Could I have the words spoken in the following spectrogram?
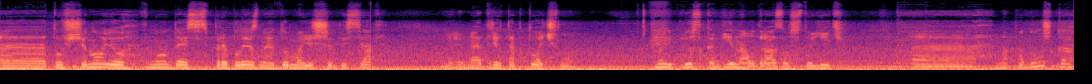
е, товщиною ну, десь приблизно, я думаю, 60 мм, так точно. Ну і плюс кабіна одразу стоїть е, на подушках.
